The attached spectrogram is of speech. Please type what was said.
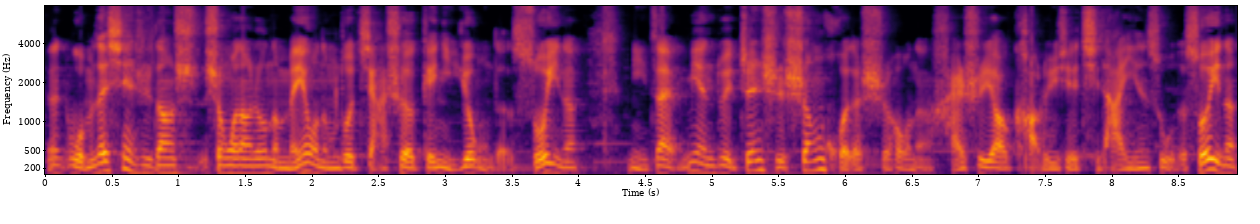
嗯，我们在现实当生活当中呢，没有那么多假设给你用的。所以呢，你在面对真实生活的时候呢，还是要考虑一些其他因素的。所以呢，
